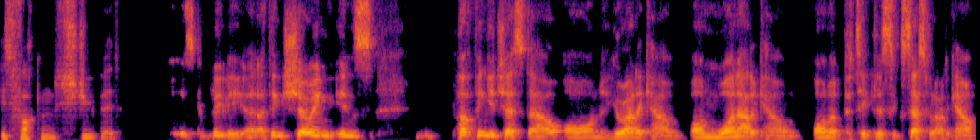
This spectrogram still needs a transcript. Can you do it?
is fucking stupid. It's completely. I think showing in puffing your chest out on your ad account, on one ad account, on a particular successful ad account,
